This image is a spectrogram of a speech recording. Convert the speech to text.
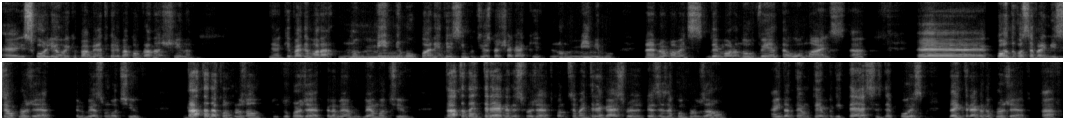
é, escolher um equipamento que ele vai comprar na China, né, que vai demorar no mínimo 45 dias para chegar aqui, no mínimo. Né, normalmente demora 90 ou mais. Tá? É, quando você vai iniciar o projeto? Pelo mesmo motivo. Data da conclusão do projeto, pelo mesmo, mesmo motivo. Data da entrega desse projeto, quando você vai entregar esse projeto, porque às vezes a conclusão ainda tem um tempo de testes depois da entrega do projeto, tá?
